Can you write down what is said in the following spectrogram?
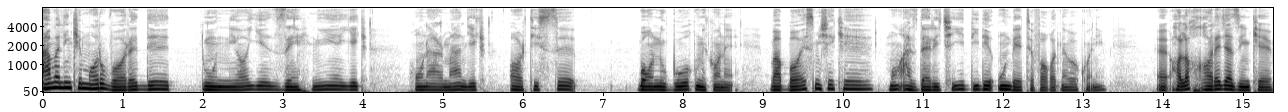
اول اینکه ما رو وارد دنیای ذهنی یک هنرمند یک آرتیست بانوبوغ می‌کنه و باعث میشه که ما از دریچه دید اون به اتفاقات نگاه کنیم. حالا خارج از اینکه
